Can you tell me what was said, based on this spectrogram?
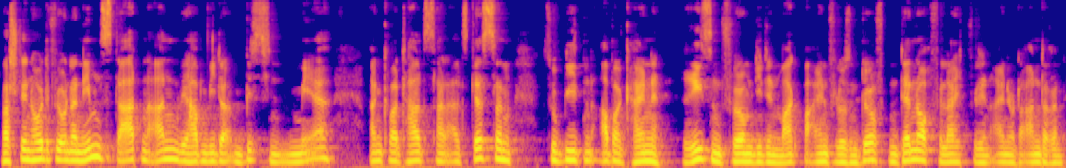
Was stehen heute für Unternehmensdaten an? Wir haben wieder ein bisschen mehr an Quartalszahlen als gestern zu bieten, aber keine Riesenfirmen, die den Markt beeinflussen dürften. Dennoch vielleicht für den einen oder anderen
